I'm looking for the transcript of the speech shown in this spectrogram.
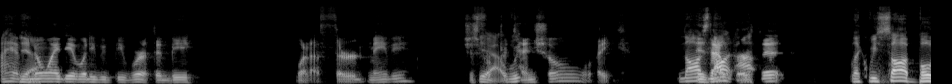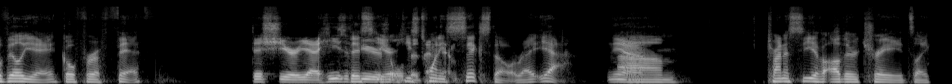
I have Yeah. no idea what he would be worth. It'd be what a third, maybe, just Yeah, for we- potential. like, not is that not worth it like we saw Beauvillier go for a fifth this year? Yeah, he's a this few years year. older He's 26 though, right? Yeah. Yeah, Um, trying to see if other trades like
